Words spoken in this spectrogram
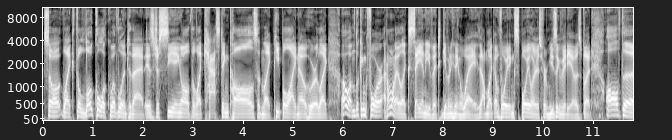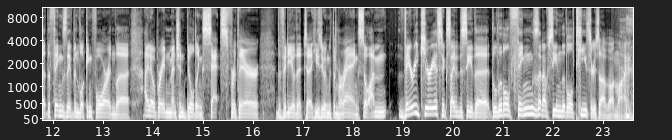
So like the local equivalent to that is just seeing all the like casting calls and like people I know who are like, oh, I'm looking for. I don't want to like say any of it to give anything away. I'm like avoiding spoilers for music videos, but all the the things they've been looking for and the I know Braden mentioned building sets for their the video that uh, he's doing with the meringue. So I'm very curious and excited to see the the little things that I've seen little teasers of online.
